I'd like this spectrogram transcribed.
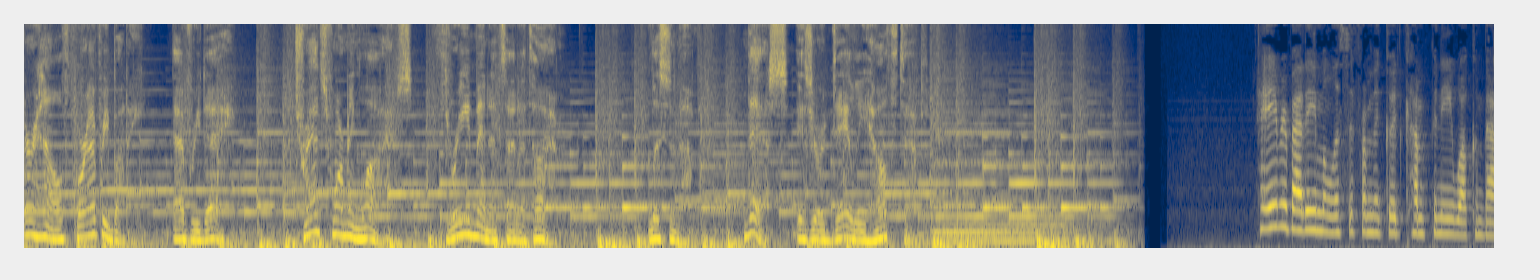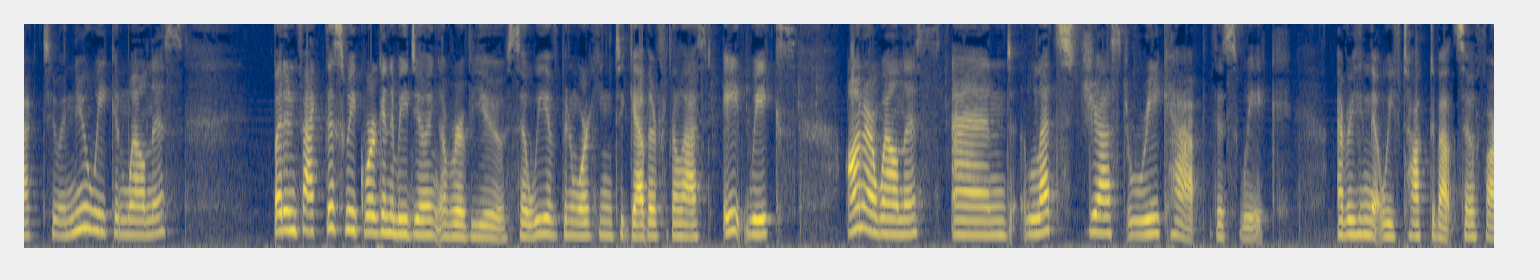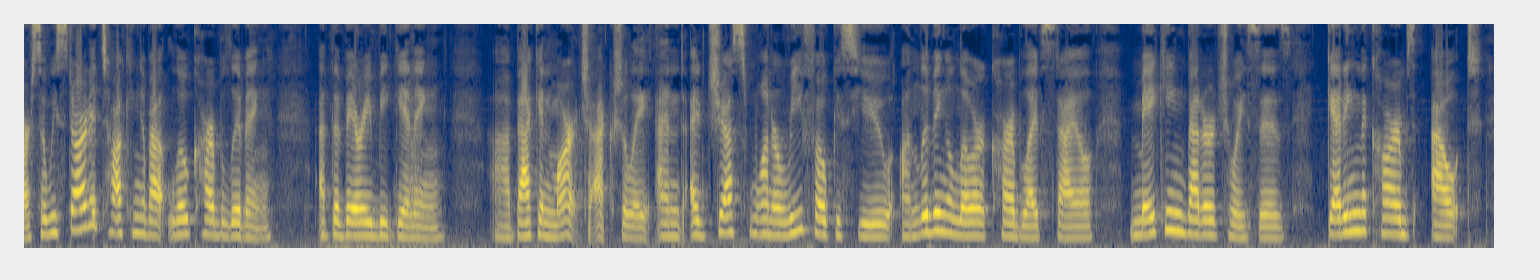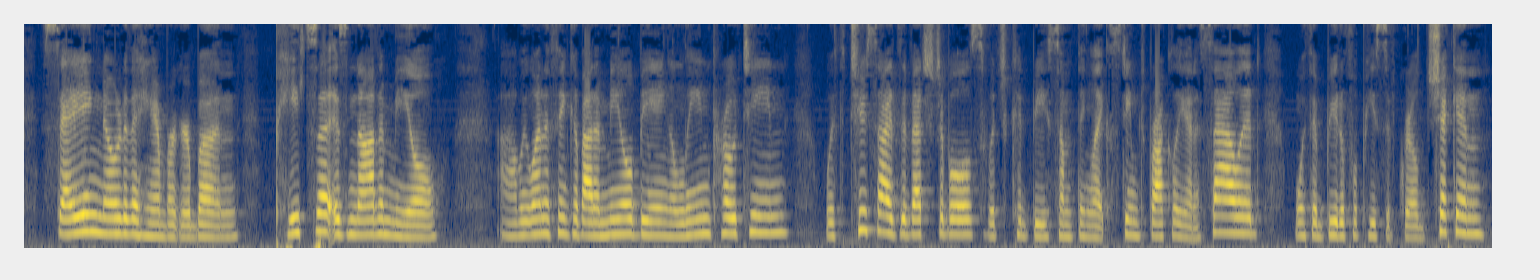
better health for everybody, every day. Transforming lives, three minutes at a time. Listen up. This is your daily health tip. Hey, everybody, Melissa from The Good Company. Welcome back to a new week in wellness. But in fact, this week we're going to be doing a review. So we have been working together for the last eight weeks on our wellness, and let's just recap this week everything that we've talked about so far. So, we started talking about low carb living at the very beginning, uh, back in March actually, and I just want to refocus you on living a lower carb lifestyle, making better choices, getting the carbs out, saying no to the hamburger bun. Pizza is not a meal. Uh, we want to think about a meal being a lean protein with two sides of vegetables, which could be something like steamed broccoli and a salad with a beautiful piece of grilled chicken.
